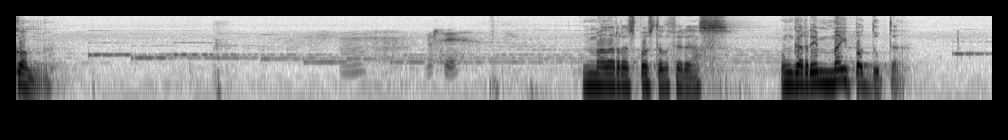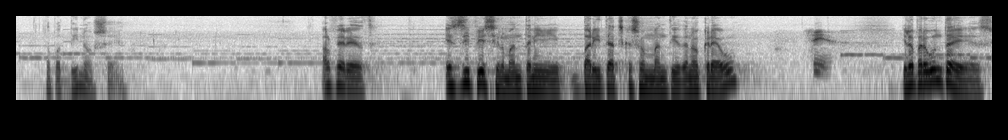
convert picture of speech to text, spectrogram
Com? Mala resposta, Alferes. Un guerrer mai pot dubtar. No pot dir no sé. Alférez, és difícil mantenir veritats que són mentida, no creu? Sí. I la pregunta és,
